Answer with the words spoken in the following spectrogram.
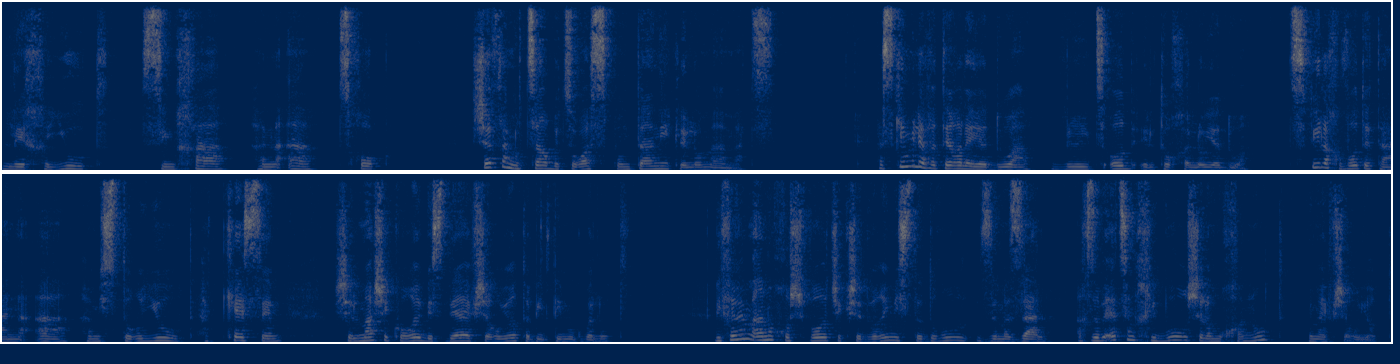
לחיות, שמחה, הנאה, צחוק. שפע נוצר בצורה ספונטנית ללא מאמץ. הסכימי לוותר על הידוע ולצעוד אל תוך הלא ידוע. צפי לחוות את ההנאה, המסתוריות, הקסם של מה שקורה בשדה האפשרויות הבלתי מוגבלות. לפעמים אנו חושבות שכשדברים יסתדרו זה מזל, אך זה בעצם חיבור של המוכנות עם האפשרויות.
